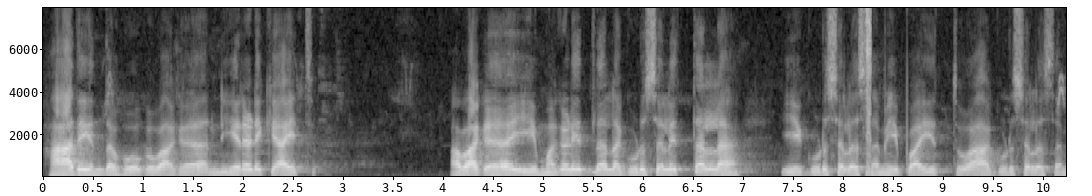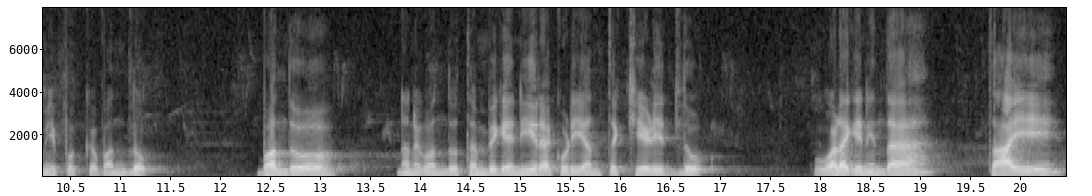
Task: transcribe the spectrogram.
ಹಾದಿಯಿಂದ ಹೋಗುವಾಗ ನೀರಡಿಕೆ ಆಯಿತು. ಆವಾಗ ಈ ಮಗಳಿದ್ಲಲ್ಲ, ಗುಡಿಸಲಿತ್ತಲ್ಲ. ಈ ಗುಡಿಸಲ ಸಮೀಪ ಇತ್ತು, ಆ ಗುಡಿಸಲ ಸಮೀಪಕ್ಕೆ ಬಂದಲು. ಬಂದು ನನಗೊಂದು ತಂಬಿಗೆ ನೀರ ಕೊಡಿ ಅಂತ ಕೇಳಿದ್ಲು. ಒಳಗಿನಿಂದ ತಾಯಿ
